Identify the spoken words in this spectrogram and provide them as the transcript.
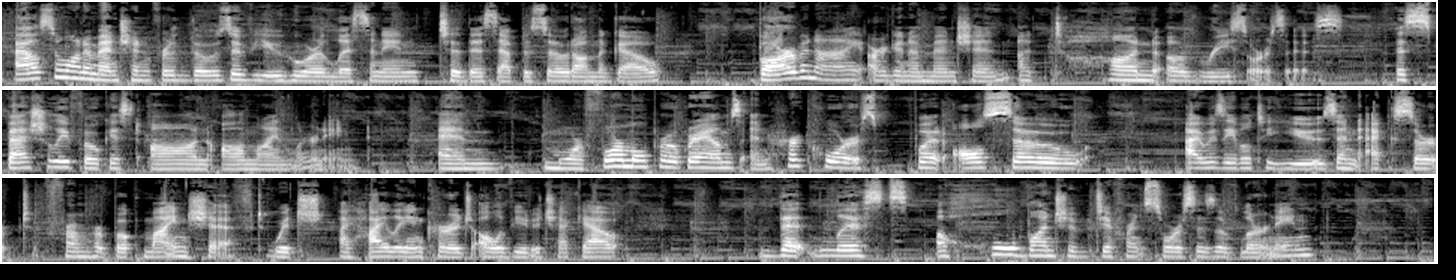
I also want to mention for those of you who are listening to this episode on the go, Barb and I are going to mention a ton of resources, especially focused on online learning and more formal programs and her course, but also I was able to use an excerpt from her book Mindshift, which I highly encourage all of you to check out, that lists a whole bunch of different sources of learning.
